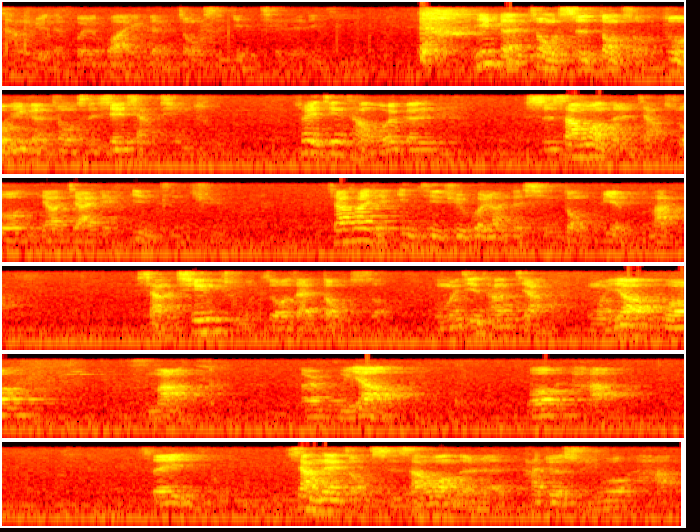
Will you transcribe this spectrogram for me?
长远的规划，一个人重视眼前的利益；一个人重视动手做，一个人重视先想清楚。所以经常我会跟时尚旺的人讲说，你要加一点硬进去，加上一点硬进去会让你的行动变慢，想清楚之后再动手。我们经常讲，我们要 work smart，而不要 work hard。所以。像那种时尚旺的人，他就属于 work hard，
